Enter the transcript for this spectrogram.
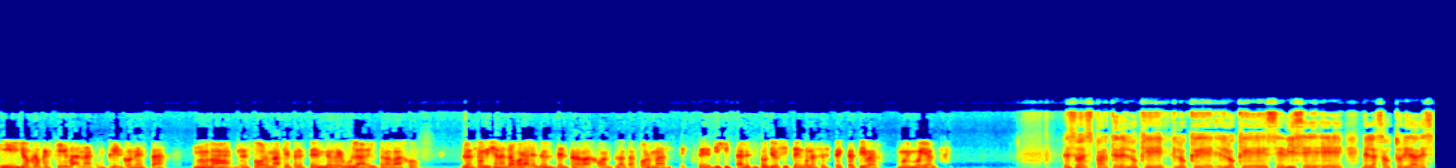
y yo creo que sí van a cumplir con esta nueva reforma que pretende regular el trabajo, las condiciones laborales del, trabajo en plataformas este, digitales. Entonces yo sí tengo unas expectativas muy, muy altas. Eso es parte de lo que lo que lo que se dice eh, de las autoridades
